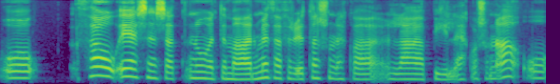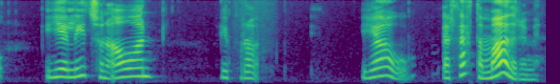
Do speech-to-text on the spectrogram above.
og þá er sem sagt núvendur maður með það fyrir utan svona eitthvað lagabíli eitthvað svona og ég lít svona á hann ég bara, já, er þetta maðurinn minn?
